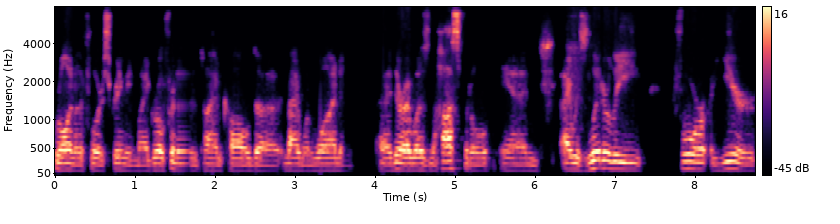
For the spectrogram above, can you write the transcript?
rolling on the floor screaming. My girlfriend at the time called uh, 911, and uh, there I was in the hospital, and I was literally for a year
